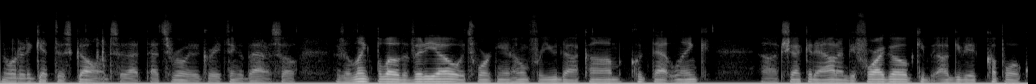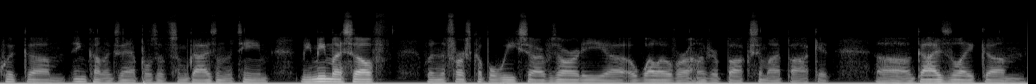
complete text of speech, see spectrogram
in order to get this going. So that that's really the great thing about it. So there's a link below the video. It's workingathomeforyou.com. Click that link. Uh, check it out. And before I go, I'll give you a couple of quick um, income examples of some guys on the team. I mean, me myself, within the first couple of weeks, I was already uh, well over a hundred bucks in my pocket. Uh, guys like um,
